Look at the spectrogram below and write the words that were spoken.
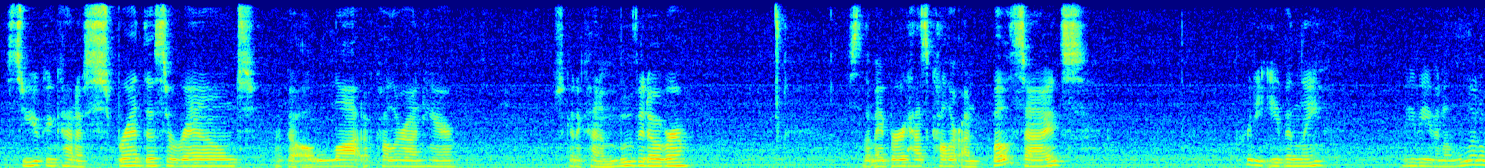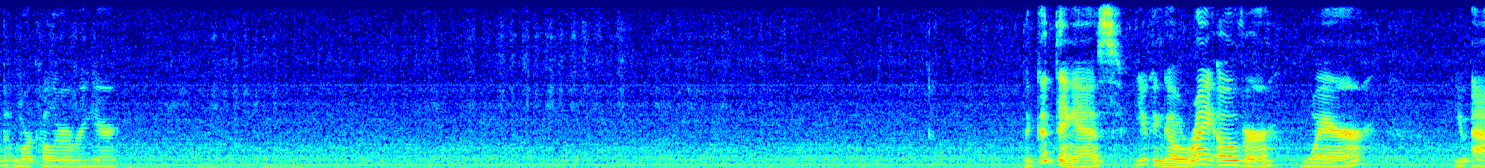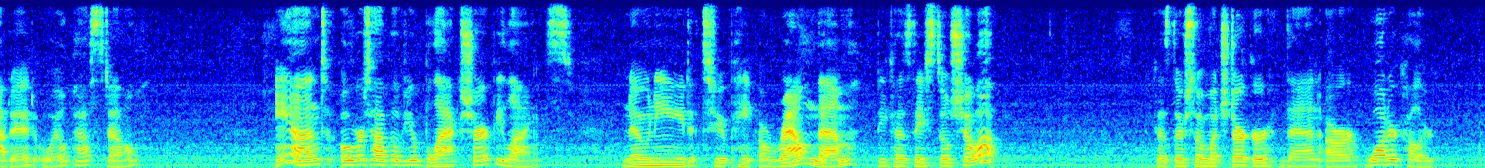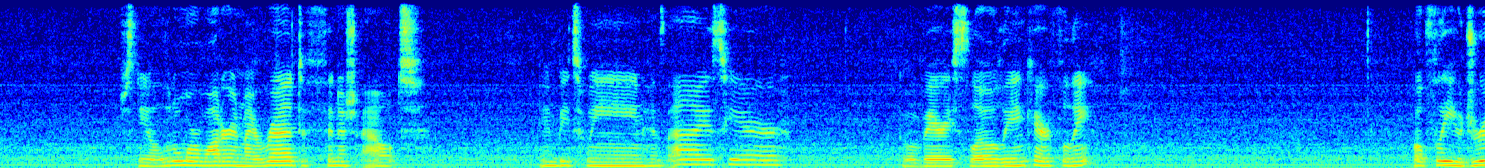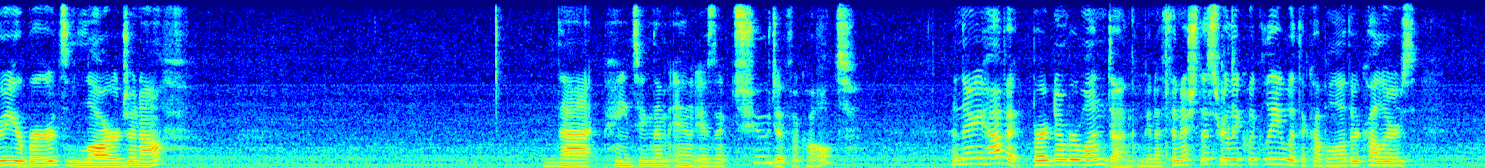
So you can kind of spread this around. I've got a lot of color on here. Just going to kind of move it over so that my bird has color on both sides pretty evenly. Maybe even a little bit more color over here. The good thing is you can go right over where you added oil pastel and over top of your black Sharpie lines. No need to paint around them because they still show up because they're so much darker than our watercolor. Just need a little more water in my red to finish out in between his eyes here. Go very slowly and carefully. Hopefully you drew your birds large enough that painting them in isn't too difficult. And there you have it, bird number one done. I'm gonna finish this really quickly with a couple other colors.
